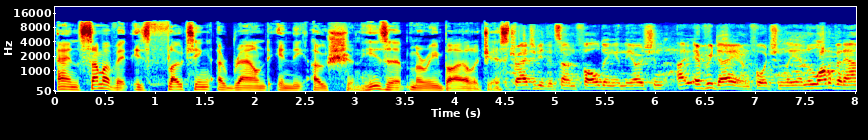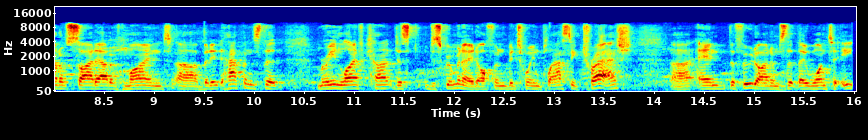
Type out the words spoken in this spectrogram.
and some of it is floating around in the ocean. Here's a marine biologist. Tragedy that's unfolding in the ocean uh, every day, unfortunately, and a lot of it out of sight, out of mind. Uh, but it happens that marine life can't dis- discriminate often between plastic trash uh, and the food items that they want to eat.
